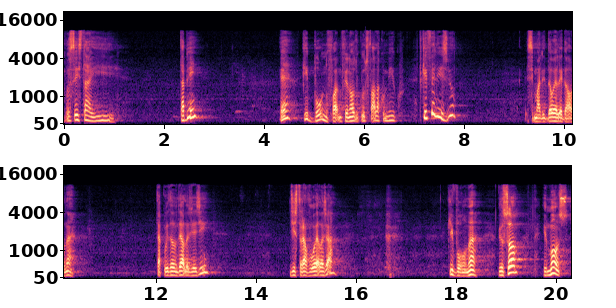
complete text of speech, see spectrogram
você está aí. Está bem? É? Que bom no, no final do culto falar comigo. Fiquei feliz, viu? Esse maridão é legal, né? Está cuidando dela direitinho? Destravou ela já? Que bom, né? Viu só? Irmãos,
